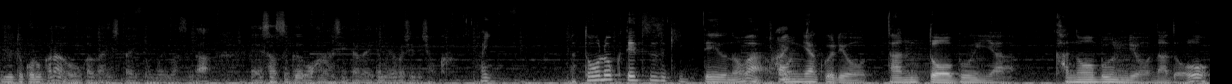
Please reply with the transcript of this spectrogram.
というところからお伺いしたいと思いますが、えー、早速お話しいただいてもよろしいでしょうか？はい登録手続きっていうのは、翻訳料担当分野可能分量などを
